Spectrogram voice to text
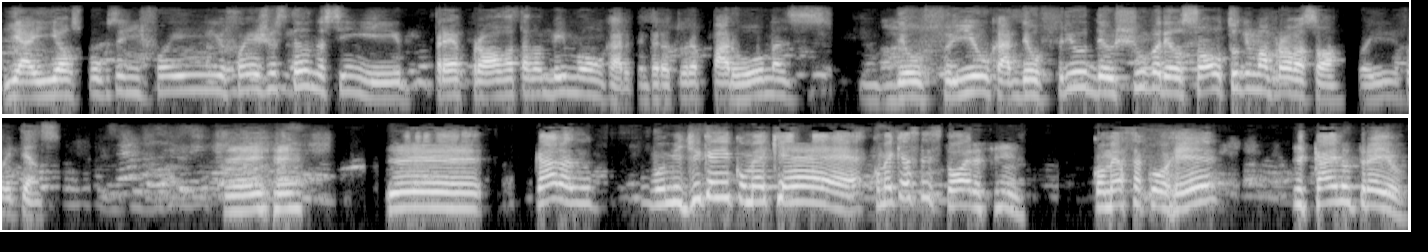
E aí, aos poucos, a gente foi, foi ajustando, assim, e pré-prova tava bem bom, cara. A temperatura parou, mas deu frio, cara, deu frio, deu chuva, deu sol, tudo em uma prova só. Foi, foi tenso. Sim, sim. Cara, me diga aí como é que é, como é que é essa história, assim. Começa a correr e cai no trail.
